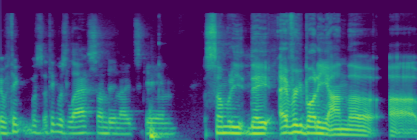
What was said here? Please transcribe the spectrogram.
I think it was I think it was last Sunday night's game. Somebody they everybody on the uh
